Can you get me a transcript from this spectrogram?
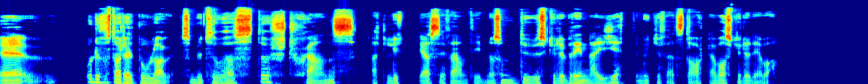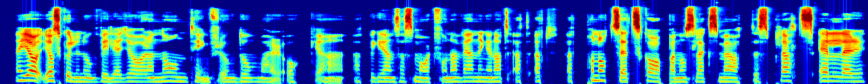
Eh, och du får starta ett bolag som du tror har störst chans att lyckas i framtiden och som du skulle brinna jättemycket för att starta. Vad skulle det vara? Jag, jag skulle nog vilja göra någonting för ungdomar och uh, att begränsa smartphone-användningen. Att, att, att, att på något sätt skapa någon slags mötesplats eller, jag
